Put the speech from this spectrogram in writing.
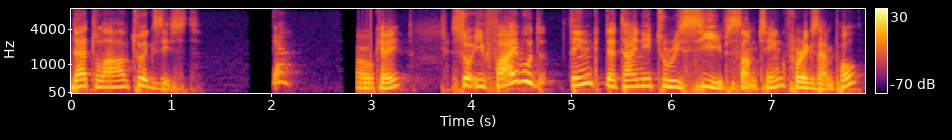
that love to exist. Okay so if i would think that i need to receive something for example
